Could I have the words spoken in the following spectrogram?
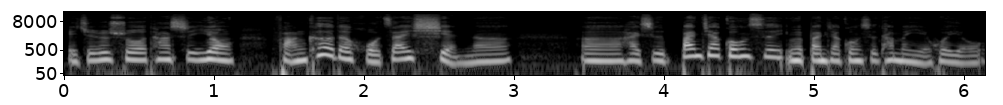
也就是说，他是用房客的火灾险呢？呃，还是搬家公司，因为搬家公司他们也会有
